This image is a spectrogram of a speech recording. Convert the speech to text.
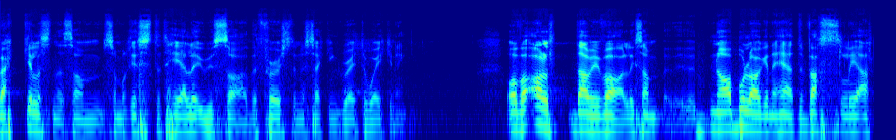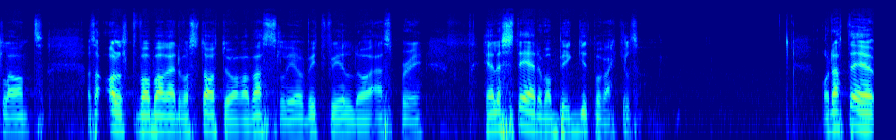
vekkelsene som, som rystet hele USA. The first and the second great awakening. Overalt der vi var. liksom, Nabolagene het Wesley et eller annet. Altså alt var bare, Det var statuer av Wesley og Whitfield og Asbury. Hele stedet var bygget på vekkelse. Og dette er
